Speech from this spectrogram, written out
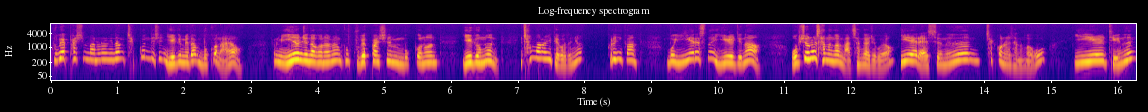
980만 원을 그냥 채권 대신 예금에다 묶어놔요. 그러면 2년 지나고 나면 그 980 묶어놓은 예금은 1000만 원이 되거든요. 그러니까 뭐 ELS나 ELD나 옵션을 사는 건 마찬가지고요. ELS는 채권을 사는 거고 ELD는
